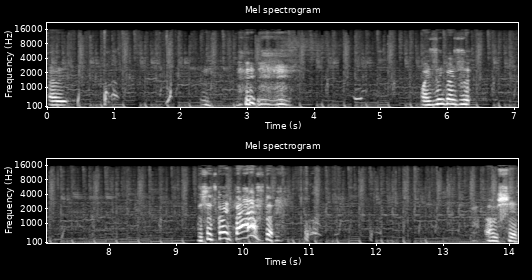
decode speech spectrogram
Oh. Why is it going so... The shit's going fast! Oh shit.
